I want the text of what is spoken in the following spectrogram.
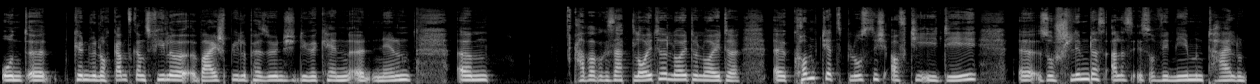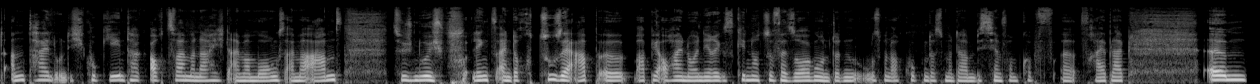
Und äh, können wir noch ganz, ganz viele Beispiele persönliche, die wir kennen, äh, nennen. Ähm, habe aber gesagt, Leute, Leute, Leute, äh, kommt jetzt bloß nicht auf die Idee, äh, so schlimm das alles ist und wir nehmen Teil und Anteil und ich gucke jeden Tag auch zweimal Nachrichten, einmal morgens, einmal abends. Zwischendurch lenkt es einen doch zu sehr ab. Äh, hab ja auch ein neunjähriges Kind noch zu versorgen und dann muss man auch gucken, dass man da ein bisschen vom Kopf äh, frei bleibt. Ähm,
